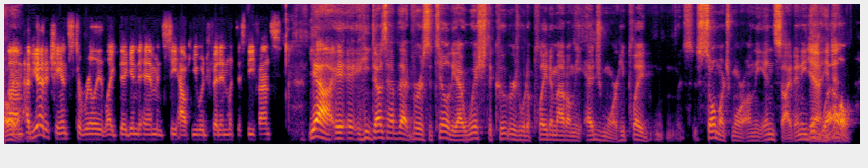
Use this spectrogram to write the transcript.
Oh, yeah. um, have you had a chance to really like dig into him and see how he would fit in with this defense? Yeah, it, it, he does have that versatility. I wish the Cougars would have played him out on the edge more. He played so much more on the inside, and he did yeah, well. He did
